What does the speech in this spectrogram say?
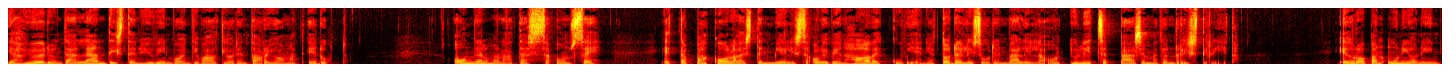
ja hyödyntää läntisten hyvinvointivaltioiden tarjoamat edut. Ongelmana tässä on se, että pakolaisten mielissä olevien haavekuvien ja todellisuuden välillä on ylitsepääsemätön ristiriita. Euroopan unionin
